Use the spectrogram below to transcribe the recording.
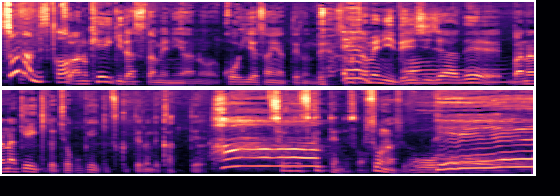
そうなんですか？そう、あの、ケーキ出すために、あの、コーヒー屋さんやってるんで、そのために電子ジャーで、バナナケーキとチョコケーキ作ってるんで買って。はあ。それで作ってんですか？そうなんですよ。へえ。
